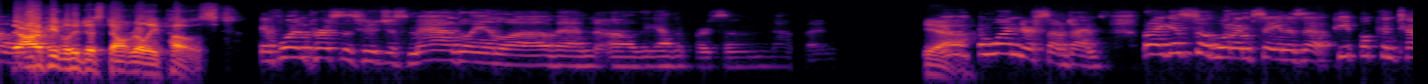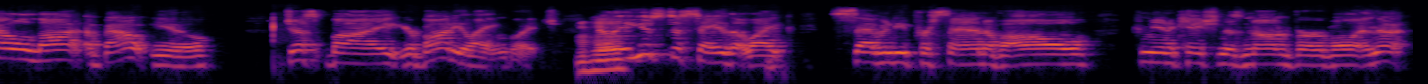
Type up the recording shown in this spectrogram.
are there are people who just don't really post If one person's who's just madly in love and uh, the other person, nothing. yeah I wonder sometimes. But I guess so what I'm saying is that people can tell a lot about you just by your body language. Now, Mhm. they used to say that like 70% of all communication is nonverbal, and that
